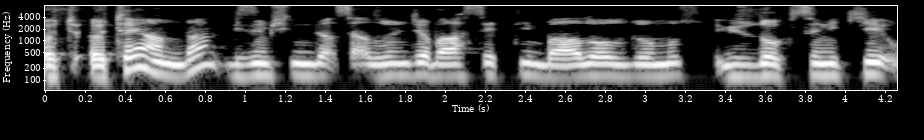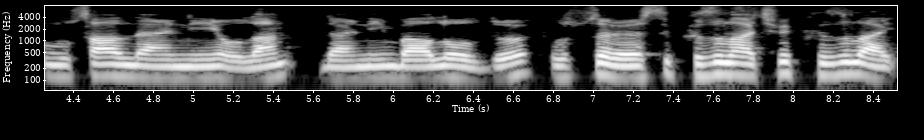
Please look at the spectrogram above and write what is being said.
öte, öte yandan bizim şimdi az önce bahsettiğim bağlı olduğumuz 192 Ulusal Derneği olan derneğin bağlı olduğu Uluslararası Kızılhaç ve Kızılay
